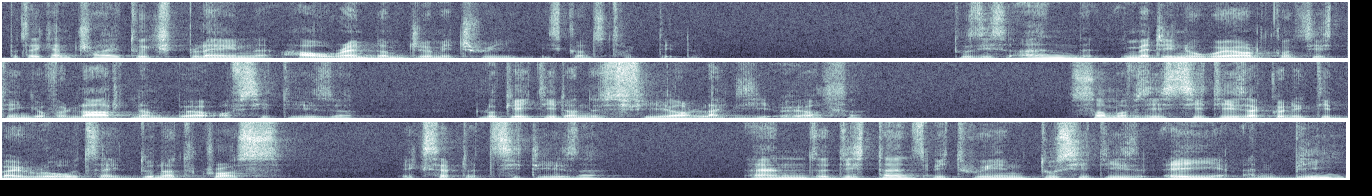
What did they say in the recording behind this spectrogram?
but I can try to explain how random geometry is constructed. To this end, imagine a world consisting of a large number of cities located on a sphere like the Earth. Some of these cities are connected by roads. They do not cross except at cities. And the distance between two cities A and B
